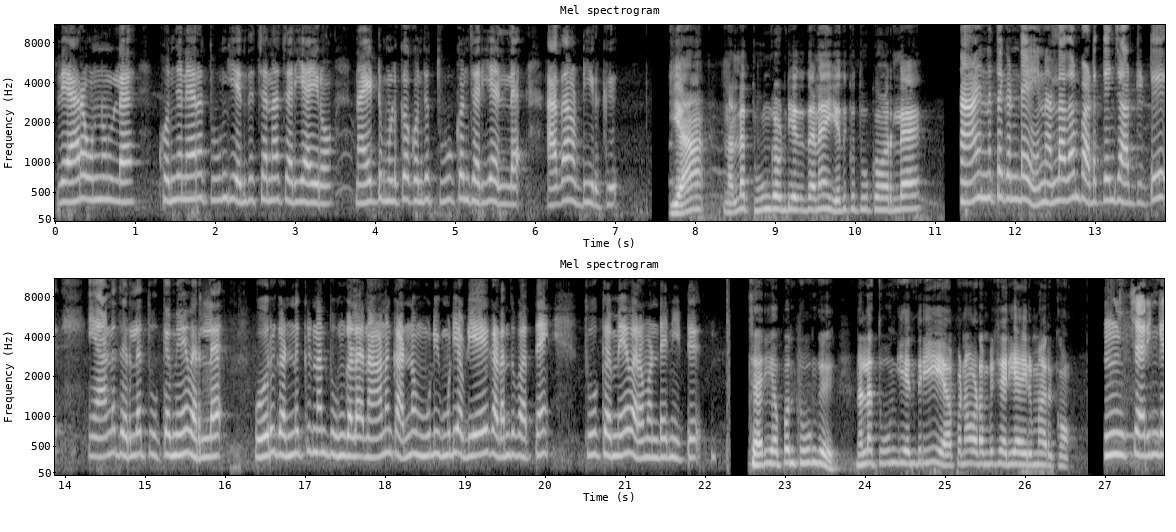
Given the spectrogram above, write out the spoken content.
வேற ஒன்றும் இல்லை. கொஞ்ச நேரம் தூங்கி எந்திரிச்சேன்னா சரியாயிரும். நைட்டு முழுக்க கொஞ்சம் தூக்கம் சரியா இல்லை. அதான் அப்படி இருக்கு. ஏன்? நல்லா தூங்க வேண்டியது தானே? எதுக்கு தூக்கம் வரல? நான் என்னத்தை கண்டேன்? நல்லா தான் படுத்தேன் சாப்பிட்டுட்டு. ஏன்னு தெரியல தூக்கமே வரல. ஒரு கண்ணுக்கு நான் தூங்கலை. நானும் கண்ணை மூடி மூடி அப்படியே கடந்து பார்த்தேன். தூக்கமே வர மாட்டேன்னுட்டு சரி அப்போ தூங்கு. நல்லா தூங்கி எந்திரி. அப்பனா உடம்பு சரியாயிருமா இருக்கும். ம் சரிங்க.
